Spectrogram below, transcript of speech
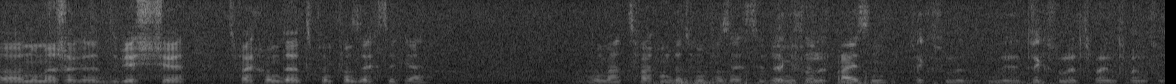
o numerze 200 265, ja? Numer 265 der mit den Preisen. 600, ne, 622.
